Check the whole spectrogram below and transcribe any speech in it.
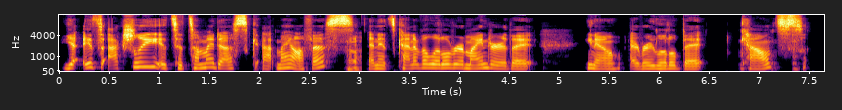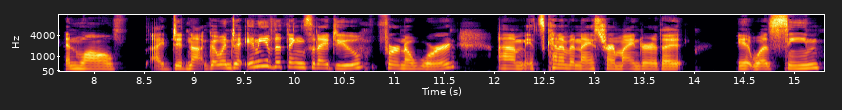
Yeah, it's actually it sits on my desk at my office, huh. and it's kind of a little reminder that you know every little bit counts. And while I did not go into any of the things that I do for an award, um, it's kind of a nice reminder that it was seen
